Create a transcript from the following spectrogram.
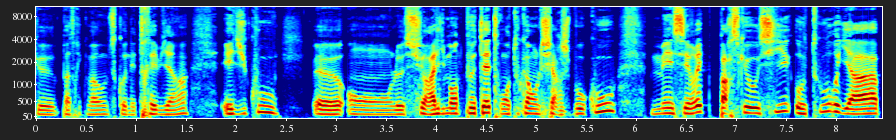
que Patrick Mahomes connaît très bien, et du coup euh, on le suralimente peut-être, ou en tout cas on le cherche beaucoup, mais c'est vrai que parce que aussi autour il y a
